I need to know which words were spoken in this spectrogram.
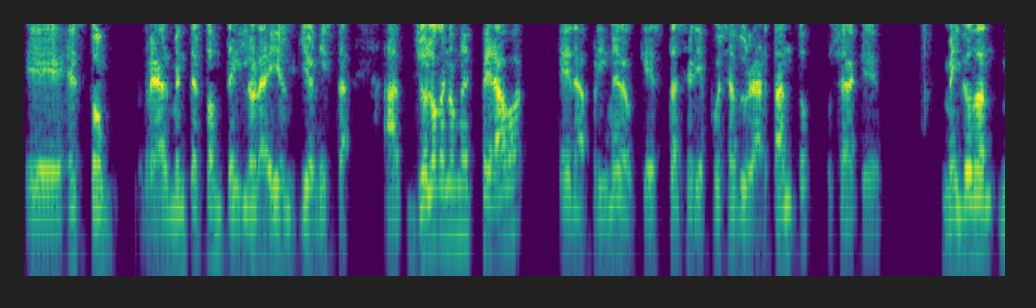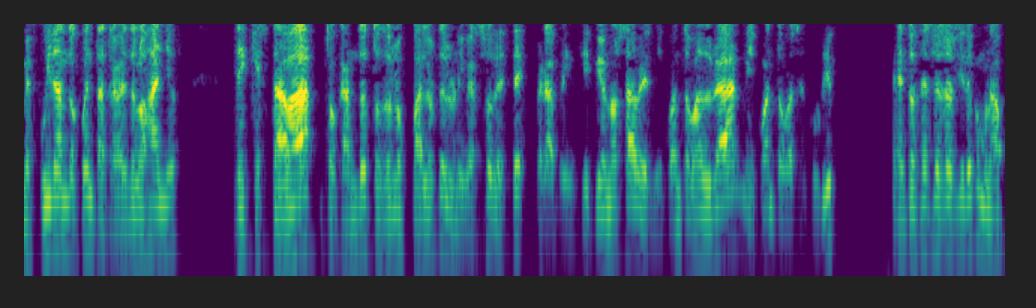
eh, es Tom. Realmente es Tom Taylor ahí el guionista. Ah, yo lo que no me esperaba era primero que esta serie fuese a durar tanto, o sea que me, he ido me fui dando cuenta a través de los años de que estaba tocando todos los palos del universo DC, pero al principio no sabes ni cuánto va a durar ni cuánto vas a cubrir. Entonces eso ha sido como una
